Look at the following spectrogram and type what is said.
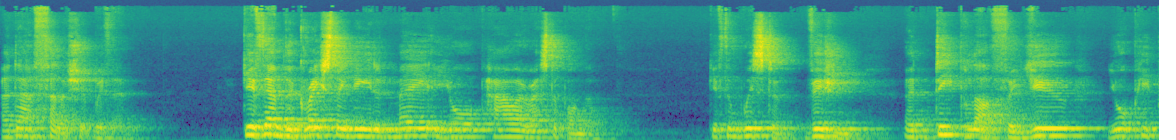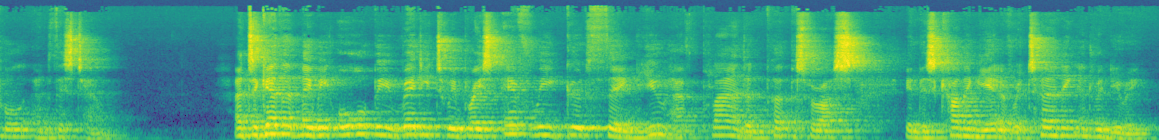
and our fellowship with them. Give them the grace they need and may your power rest upon them. Give them wisdom, vision, a deep love for you, your people, and this town. And together may we all be ready to embrace every good thing you have planned and purposed for us in this coming year of returning and renewing.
